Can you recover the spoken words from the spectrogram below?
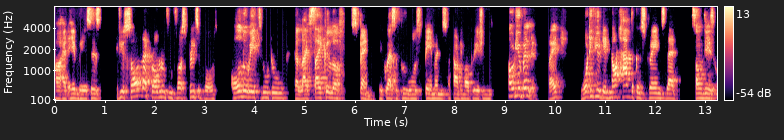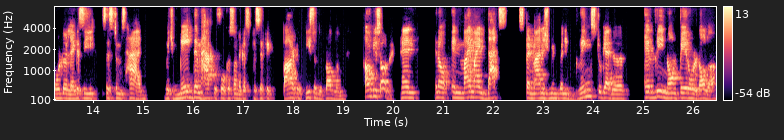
uh, at Airbase. Is if you solve that problem from first principles, all the way through to the life cycle of spend, request approvals, payments, accounting operations. How do you build it, right? What if you did not have the constraints that some of these older legacy systems had, which made them have to focus on like a specific part or piece of the problem? How do you solve it? And, you know, in my mind, that's spend management when it brings together every non-payroll dollar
